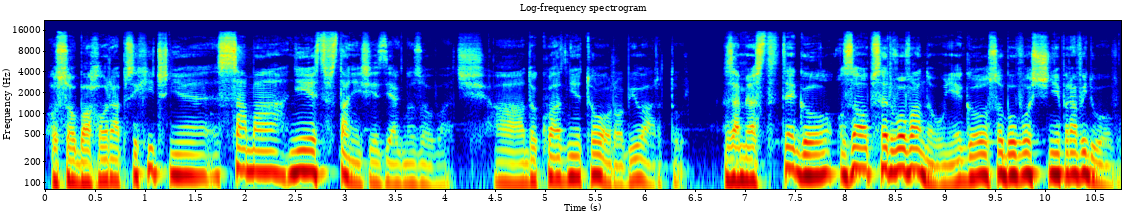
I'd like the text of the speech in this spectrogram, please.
Osoba chora psychicznie sama nie jest w stanie się zdiagnozować, a dokładnie to robił Artur. Zamiast tego zaobserwowano u niego osobowość nieprawidłową.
